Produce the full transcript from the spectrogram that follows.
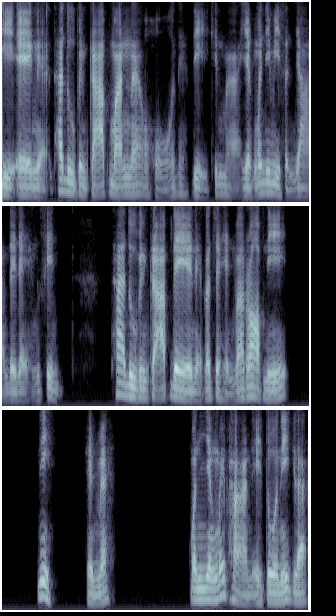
อีเองเนี่ย ถ้าดูเป็นกราฟมันนะโอ้โหเนี่ยดีขึ้นมา ยังไม่ได้มีสัญญาณใด ๆ ทั้งสิ้น ถ้าดูเป็นกราฟเดย์เนี่ยก็จะเห็นว่ารอบนี้ นี่เห็นไหมมันยังไม่ผ่านไอ้ตัวนี้อีกแล้ว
